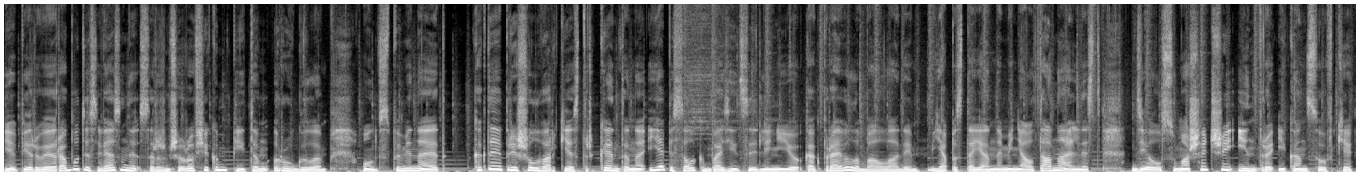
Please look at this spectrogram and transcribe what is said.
Ее первые работы связаны с аранжировщиком Питом Ругала. Он вспоминает, когда я пришел в оркестр Кентона, я писал композиции для нее, как правило, баллады. Я постоянно менял тональность, делал сумасшедшие интро и концовки.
